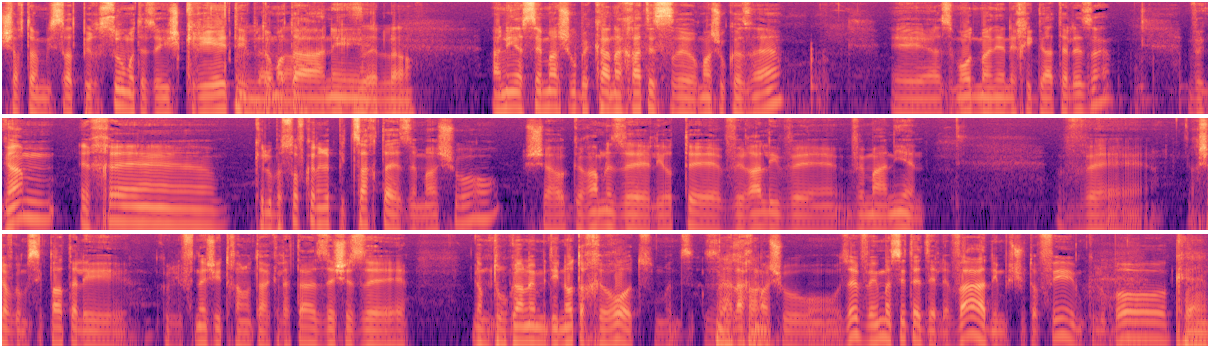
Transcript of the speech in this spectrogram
ישבת במשרד פרסום, אתה איזה איש קריאייטיב, לא, פתאום לא, אתה, אני, זה לא. אני אעשה משהו בכאן 11 או משהו כזה, אה, אז מאוד מעניין איך הגעת לזה, וגם איך, אה, כאילו בסוף כנראה פיצחת איזה משהו שגרם לזה להיות אה, ויראלי ו- ומעניין. ועכשיו גם סיפרת לי, כאילו לפני שהתחלנו את ההקלטה, זה שזה גם תורגם למדינות אחרות, זאת אומרת, זה הלך נכון. משהו, זה, ואם עשית את זה לבד, עם שותפים, כאילו בוא... כן,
